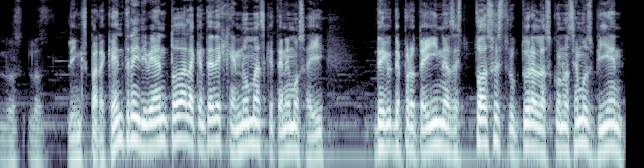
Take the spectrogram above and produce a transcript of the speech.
los, los links para que entren y vean toda la cantidad de genomas que tenemos ahí, de, proteínas, de toda su estructura, las conocemos bien.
